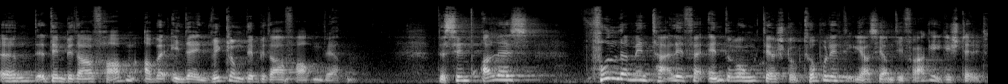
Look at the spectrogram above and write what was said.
äh, den Bedarf haben, aber in der Entwicklung den Bedarf haben werden. Das sind alles fundamentale Veränderungen der Strukturpolitik. Ja, Sie haben die Frage gestellt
